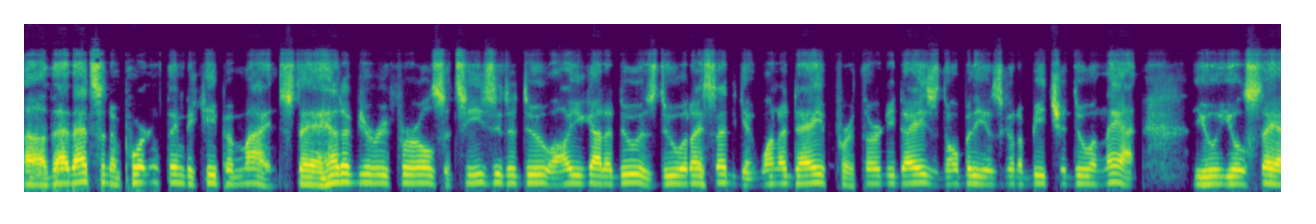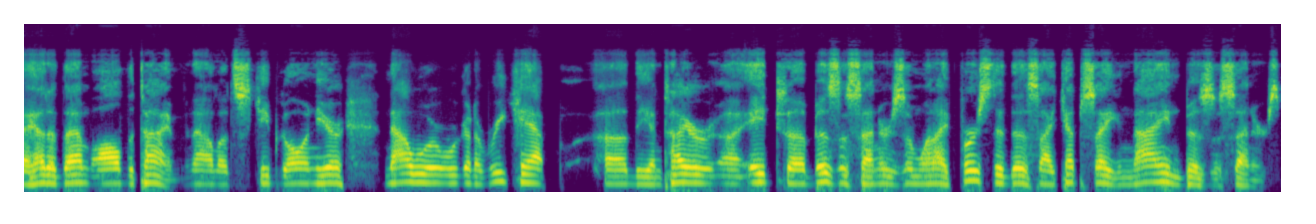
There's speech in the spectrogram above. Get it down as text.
Uh, that that's an important thing to keep in mind. Stay ahead of your referrals. It's easy to do. All you got to do is do what I said. Get one a day for 30 days. Nobody is going to beat you doing that you you'll stay ahead of them all the time. Now let's keep going here. Now we're we're going to recap uh, the entire uh, eight uh, business centers. And when I first did this, I kept saying nine business centers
